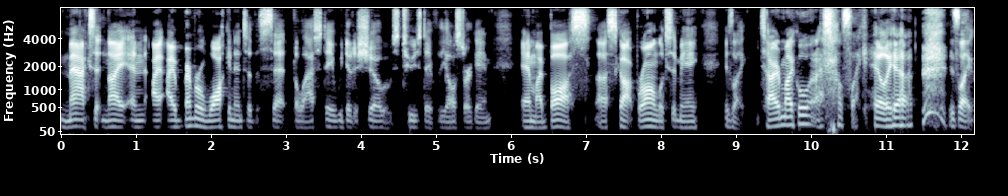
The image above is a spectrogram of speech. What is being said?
max at night. And I, I remember walking into the set the last day we did a show. It was Tuesday for the All Star game. And my boss, uh, Scott Braun, looks at me. He's like, You tired, Michael? And I was like, Hell yeah. He's like,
